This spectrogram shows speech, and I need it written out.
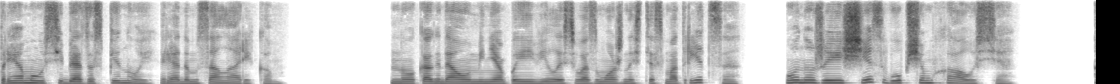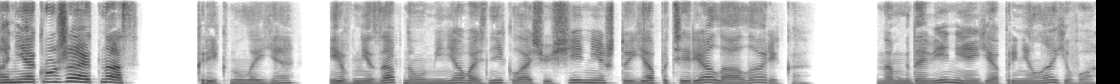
прямо у себя за спиной, рядом с Алариком. Но когда у меня появилась возможность осмотреться, он уже исчез в общем хаосе. «Они окружают нас!» — крикнула я, и внезапно у меня возникло ощущение, что я потеряла Аларика. На мгновение я приняла его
